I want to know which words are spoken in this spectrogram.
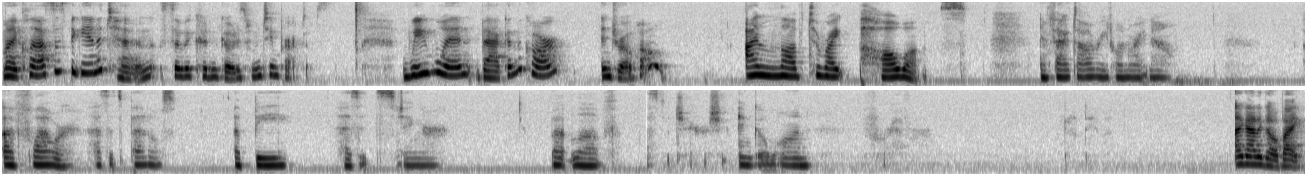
My classes began at 10, so we couldn't go to swim team practice. We went back in the car and drove home. I love to write poems. In fact, I'll read one right now. A flower has its petals, a bee has its stinger, but love has to cherish it and go on forever. God damn it. I gotta go. Bye.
